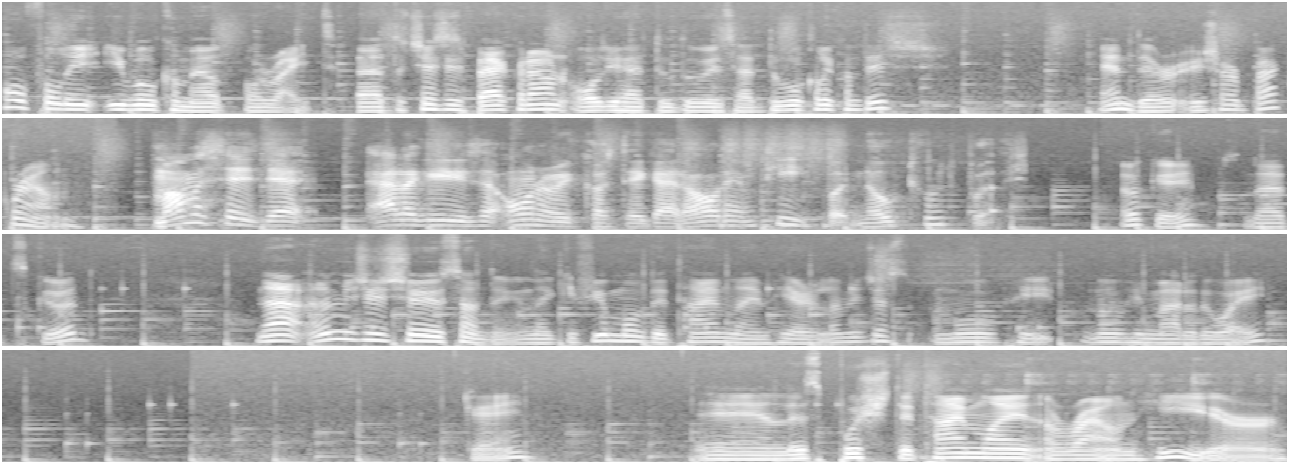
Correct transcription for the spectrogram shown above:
Hopefully it will come out alright. Uh, to change this background all you have to do is uh, double click on this and there is our background. Mama says that alligators are ornery because they got all them teeth but no toothbrush. okay so that's good. Now let me just show you something. Like if you move the timeline here let me just move he move him out of the way. Okay and let's push the timeline around here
